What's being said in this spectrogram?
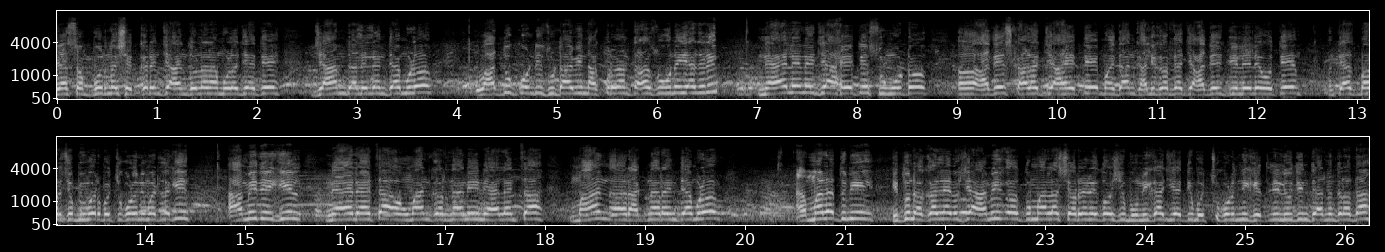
या संपूर्ण शेतकऱ्यांच्या आंदोलनामुळे जे आहे ते जाम झालेले आणि त्यामुळं वाहतूक कोंडी सुटावी नागपूरकरांना त्रास होऊ नये यासाठी न्यायालयाने जे आहे ते सुमोटो आदेश काढत जे आहे ते मैदान खाली करण्याचे आदेश दिलेले होते. त्याच पार्श्वभूमीवर बच्चू कडूंनी म्हटलं की आम्ही देखील न्यायालयाचा अवमान करणार न्यायालयांचा न्यायालयाचा मान राखणार आहे. आणि त्यामुळं आम्हाला तुम्ही इथून हकलण्यापेक्षा आम्ही तुम्हाला शरण येतो अशी भूमिका जी आहे ती बच्चू कडूंनी घेतलेली होती. त्यानंतर आता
